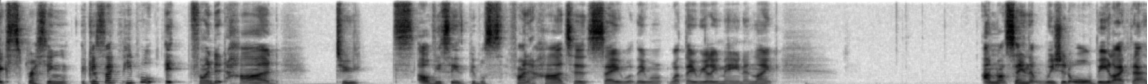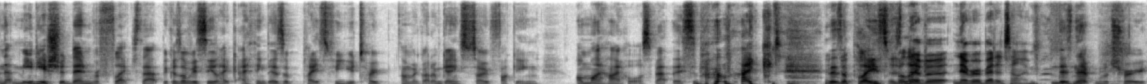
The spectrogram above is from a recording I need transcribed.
expressing because like people it find it hard to obviously people find it hard to say what they want what they really mean and like I'm not saying that we should all be like that and that media should then reflect that because obviously like I think there's a place for utop oh my god I'm getting so fucking on my high horse about this but like there's a place there's for like never never a better time there's never well, true.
